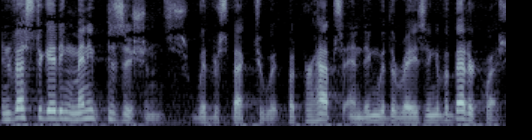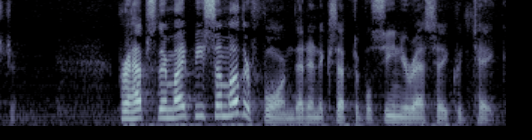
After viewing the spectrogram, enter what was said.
investigating many positions with respect to it, but perhaps ending with the raising of a better question. Perhaps there might be some other form that an acceptable senior essay could take.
